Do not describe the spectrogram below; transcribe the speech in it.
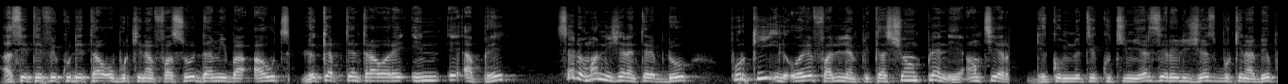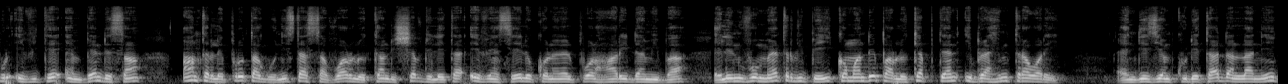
À cet effet coup d'État au Burkina Faso, Damiba out, le capitaine Traoré in et après, c'est demande Niger Interebdo pour qui il aurait fallu l'implication pleine et entière des communautés coutumières et religieuses burkinabées pour éviter un bain de sang entre les protagonistes, à savoir le camp du chef de l'État évincé, le colonel Paul-Henri Damiba, et les nouveaux maîtres du pays commandé par le capitaine Ibrahim Traoré. Un deuxième coup d'État dans l'année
